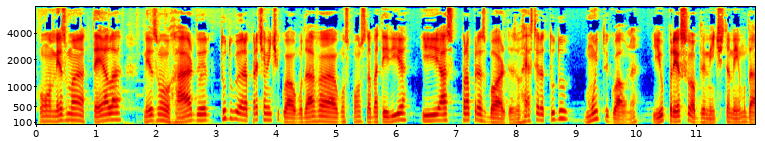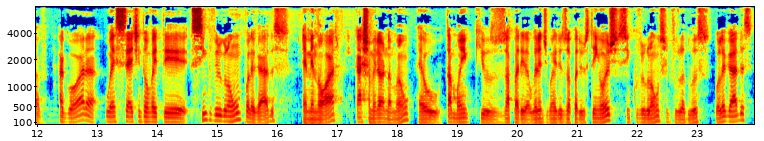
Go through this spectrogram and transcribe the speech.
com a mesma tela, mesmo hardware, tudo era praticamente igual. Mudava alguns pontos da bateria e as próprias bordas. O resto era tudo muito igual, né? E o preço, obviamente, também mudava. Agora, o S7 então vai ter 5,1 polegadas, é menor, encaixa melhor na mão, é o tamanho que os aparelhos, a grande maioria dos aparelhos tem hoje, 5,1, 5,2 polegadas,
